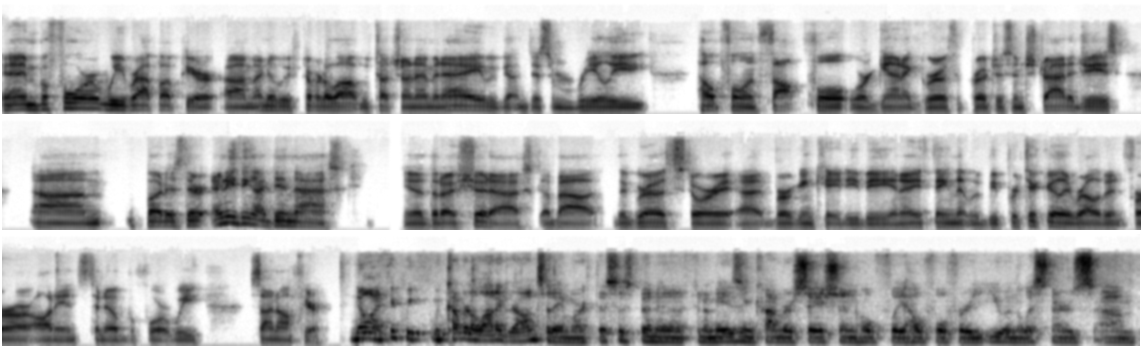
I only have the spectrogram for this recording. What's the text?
And before we wrap up here, um, I know we've covered a lot. We touched on M and A. We've gotten to some really helpful and thoughtful organic growth approaches and strategies. Um, but is there anything I didn't ask you know, that I should ask about the growth story at Bergan KDV and anything that would be particularly relevant for our audience to know before we sign off here? No, I think we, we covered a lot of ground today, Mark. This has been a, an amazing conversation, hopefully helpful for you and the listeners. Um,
